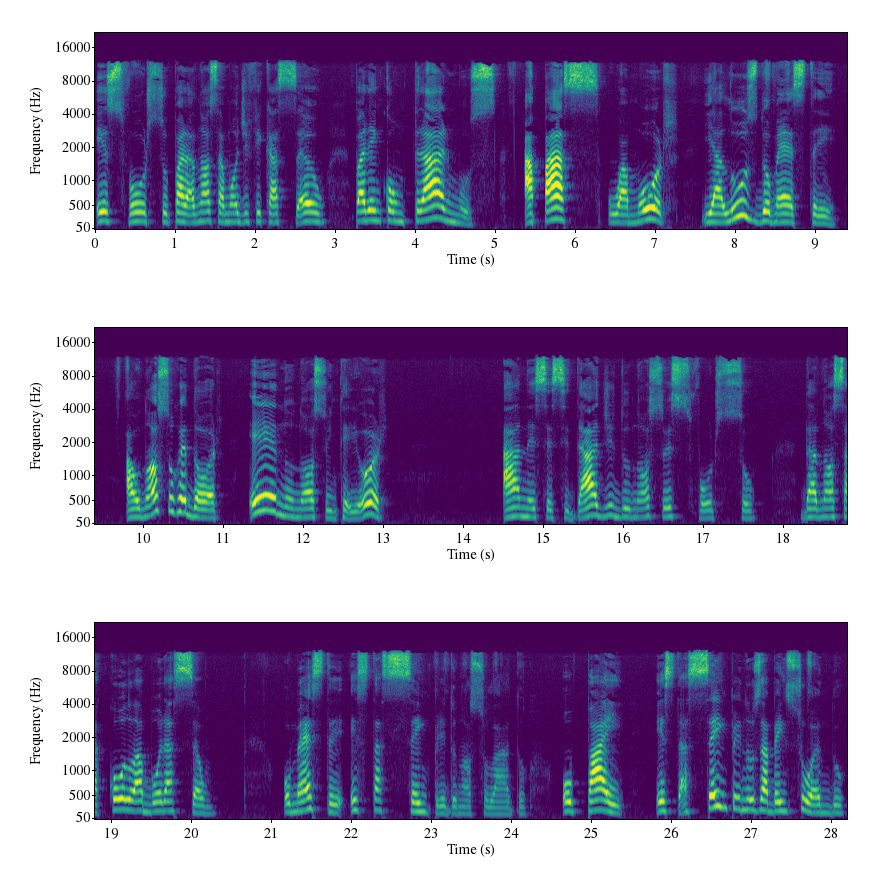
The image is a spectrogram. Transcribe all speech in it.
esforço para a nossa modificação, para encontrarmos a paz, o amor e a luz do Mestre ao nosso redor e no nosso interior, há necessidade do nosso esforço, da nossa colaboração. O Mestre está sempre do nosso lado, o Pai está sempre nos abençoando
